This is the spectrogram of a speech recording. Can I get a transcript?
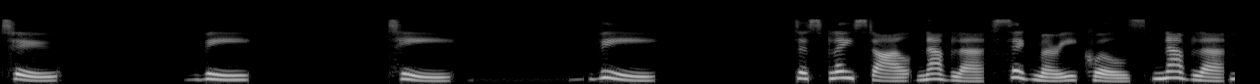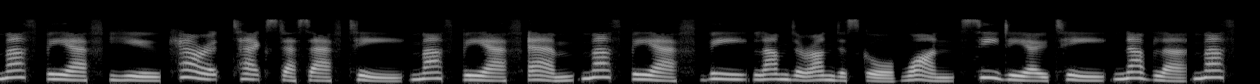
two V T V display style nabla sigma equals nabla math bf u caret text sf t math bf m math bf v lambda underscore 1 cdot nabla math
